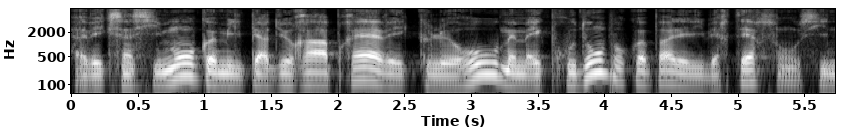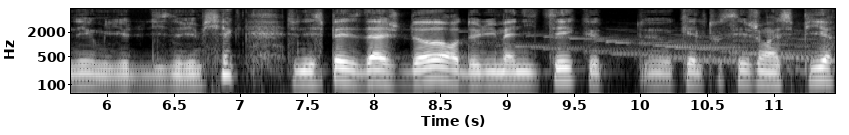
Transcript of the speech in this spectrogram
avec Saint-Simon comme il perdurera après avec Leroux même avec Proudhon pourquoi pas les libertaires sont aussi nés au milieu du 19e siècle c'est une espèce d'âge d'or de l'humanité que auquel tous ces gens aspirent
